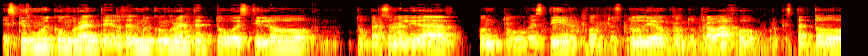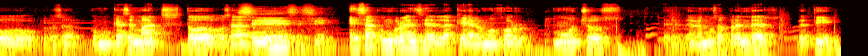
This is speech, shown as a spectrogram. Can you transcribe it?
Es que es muy congruente, o sea, es muy congruente tu estilo, tu personalidad con tu vestir, con tu estudio, con tu trabajo, porque está todo, o sea, como que hace match todo, o sea, Sí, sí, sí. esa congruencia es la que a lo mejor muchos eh, debemos aprender de ti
